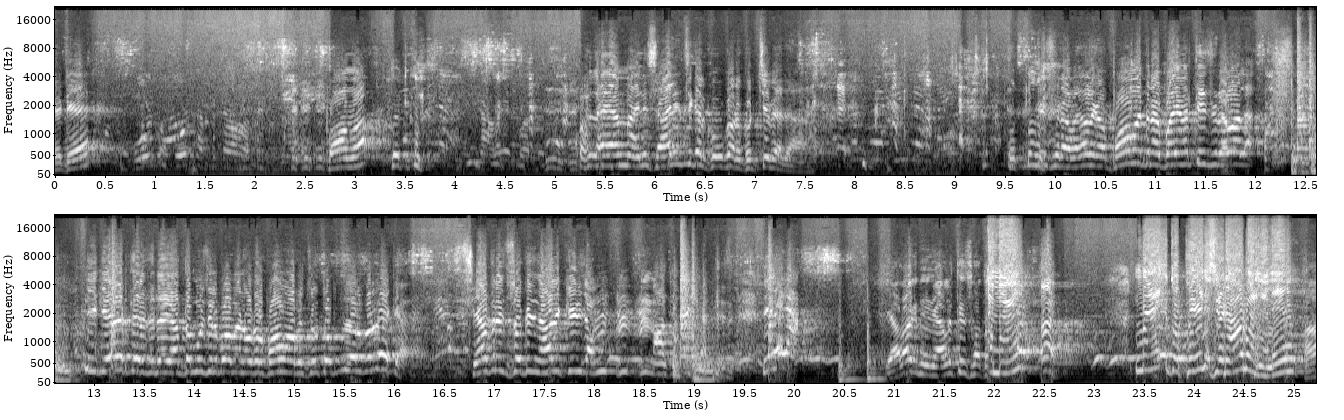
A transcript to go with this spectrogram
ఏంటే? పామా? పెట్టుకో వాళ్ళ అని సాధించగల కూకోరు కుర్చీ మీద. తీసుకురావాలా పాము అంటే నాకు భయం తీసుకురావాలా నీకేడు తెలుసు ఎంత ముసిరి పాము ఒక పాము ఒక చూ తొప్పుతుంది లేక చేతులు చొక్కి నాలుగు కీడి ఎలాగ నేను ఎలా తీసుకొస్తాను అమ్మా నాయకు పేలిసాడు ఆభరణాలు ఆ?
